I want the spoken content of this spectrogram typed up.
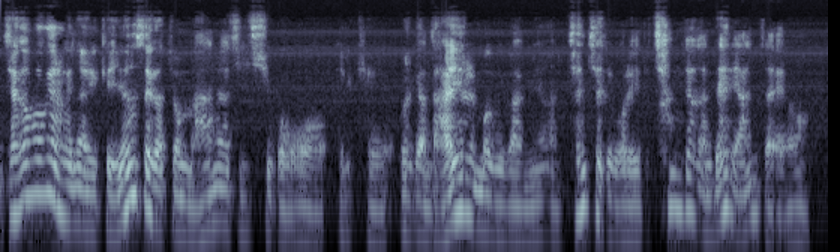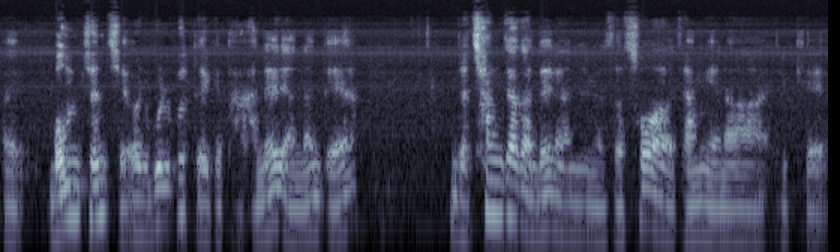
제가 보기에는 그냥 이렇게 연세가 좀 많아지시고 이렇게 우리가 나이를 먹어가면 전체적으로 이렇게 창자가 내려앉아요. 예, 몸 전체 얼굴부터 이렇게 다 내려앉는데 이제 창자가 내려앉으면서 소화장애나 이렇게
